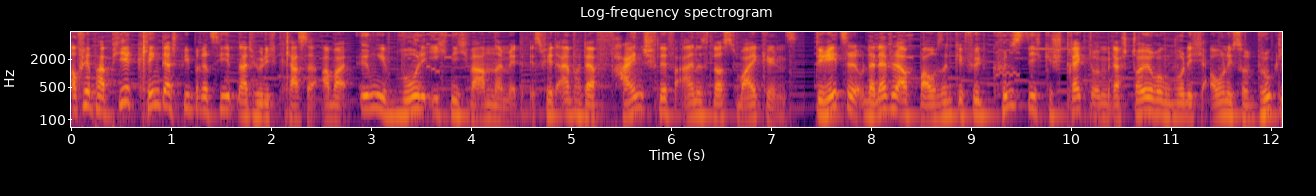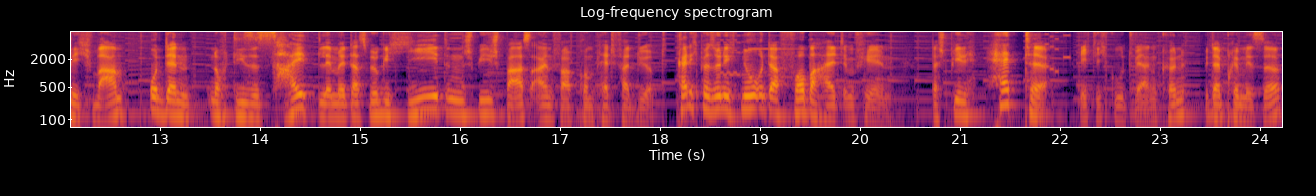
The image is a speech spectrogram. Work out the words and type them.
Auf dem Papier klingt das Spielprinzip natürlich klasse, aber irgendwie wurde ich nicht warm damit. Es fehlt einfach der Feinschliff eines Lost Vikings. Die Rätsel und der Levelaufbau sind gefühlt künstlich gestreckt und mit der Steuerung wurde ich auch nicht so wirklich warm. Und dann noch dieses Zeitlimit, das wirklich jeden Spielspaß einfach komplett verdirbt. Kann ich persönlich nur unter Vorbehalt empfehlen. Das Spiel hätte richtig gut werden können mit der Prämisse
